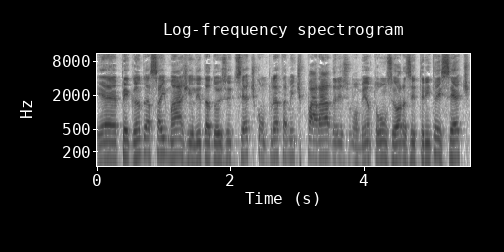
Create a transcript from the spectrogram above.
é, pegando essa imagem ali da 287 completamente parada nesse momento, 11 horas e 37.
